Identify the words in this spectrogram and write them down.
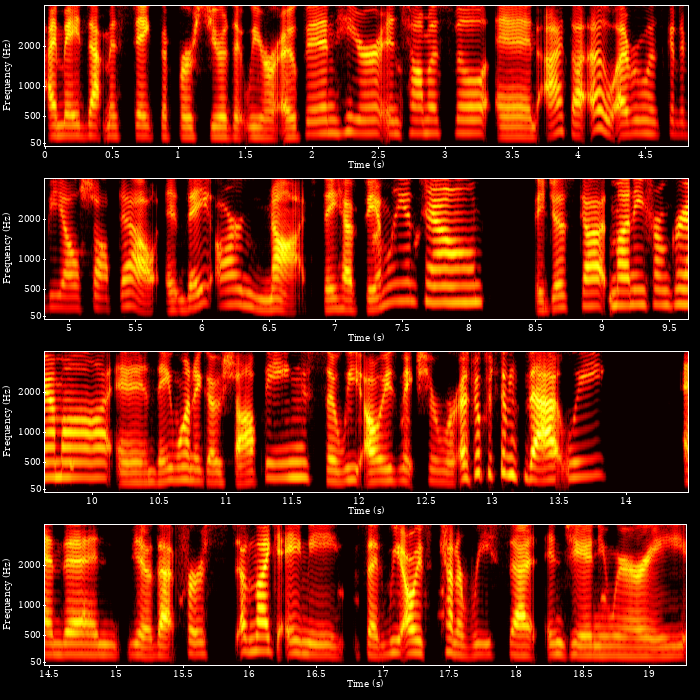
I made that mistake the first year that we were open here in Thomasville. And I thought, oh, everyone's going to be all shopped out. And they are not. They have family in town. They just got money from grandma and they want to go shopping. So we always make sure we're open that week. And then, you know, that first, and like Amy said, we always kind of reset in January.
